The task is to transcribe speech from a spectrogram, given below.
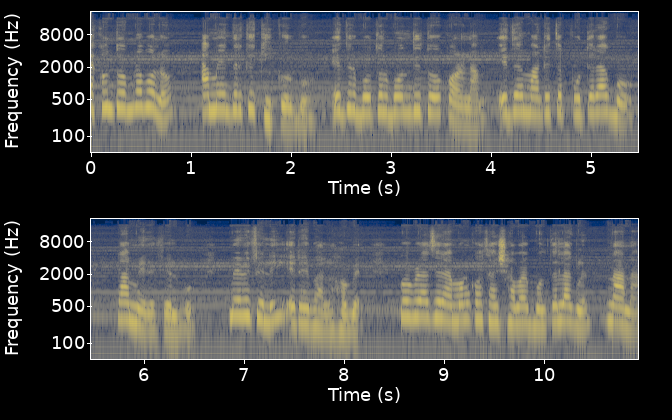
এখন তোমরা বলো, আমি এদেরকে কি করব। এদের বোতল বন্দি তো করলাম, এদের মাটিতে পুঁতে রাখব না মেরে ফেলব? মেরে ফেলি এটাই ভালো হবে। কবিরাজের এমন কথায় সবাই বলতে লাগলেন, না না,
